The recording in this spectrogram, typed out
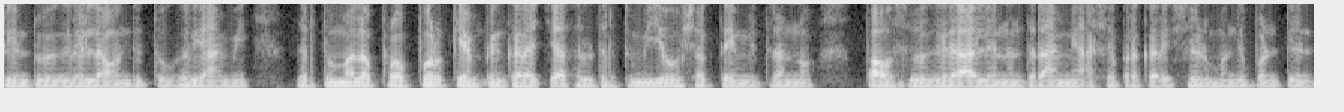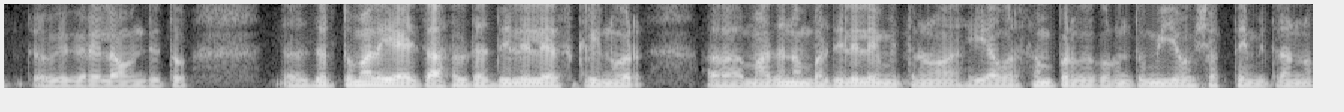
टेंट वगैरे लावून देतो घरी आम्ही. जर तुम्हाला प्रॉपर कॅम्पिंग करायची असेल तर तुम्ही येऊ शकताय मित्रांनो. पाऊस वगैरे आल्यानंतर आम्ही अशा प्रकारे शेडमध्ये पण टेंट वगैरे लावून देतो. जर तुम्हाला यायचं असेल तर दिलेल्या स्क्रीनवर माझा नंबर दिलेला आहे मित्रांनो. यावर संपर्क करून तुम्ही येऊ शकता मित्रांनो.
